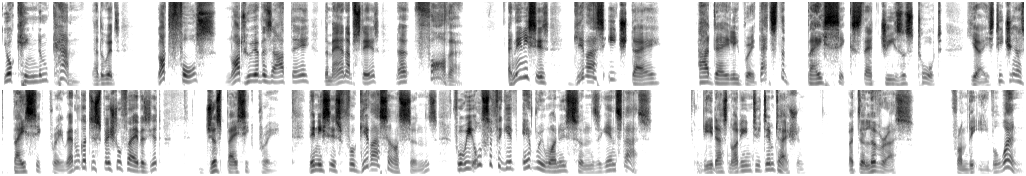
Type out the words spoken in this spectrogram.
your kingdom come. In other words, not force, not whoever's out there, the man upstairs. No, Father. And then he says, Give us each day our daily bread. That's the basics that Jesus taught here. He's teaching us basic prayer. We haven't got to special favors yet, just basic prayer. Then he says, Forgive us our sins, for we also forgive everyone who sins against us. Lead us not into temptation, but deliver us from the evil one.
